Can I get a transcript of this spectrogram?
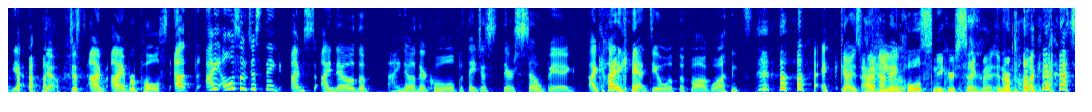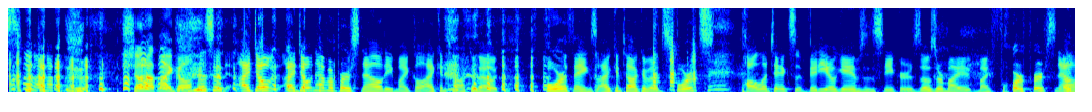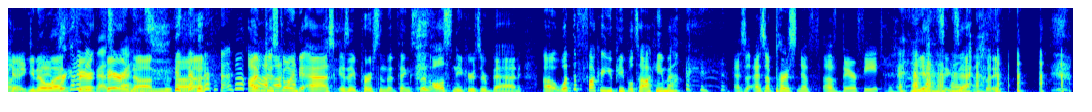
yeah, no, just I'm I'm repulsed. Uh, I also just think I'm s- I know the I know they're cool, but they just they're so big. I kind of can't deal with the fog ones. Like, Guys, we Have have, a whole sneaker segment in our podcast. shut up, Michael. Listen, I don't I don't have a personality, Michael. I can talk about four things. I can talk about sports, politics, video games, and sneakers. Those are my my four personality. okay, you know what? We're fair be best fair enough. Uh, I'm just going to ask, as a person that thinks that all sneakers are bad, uh, what the fuck are you people talking about? As a, as a person of, of bare feet, yes, exactly.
